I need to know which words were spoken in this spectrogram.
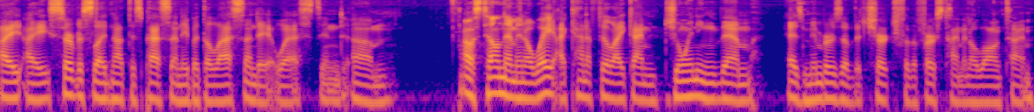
I, I service led not this past Sunday, but the last Sunday at West. And um, I was telling them in a way, I kind of feel like I'm joining them as members of the church for the first time in a long time.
